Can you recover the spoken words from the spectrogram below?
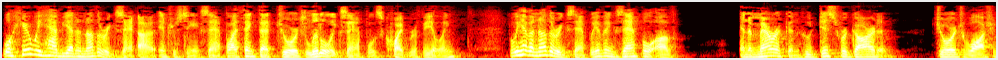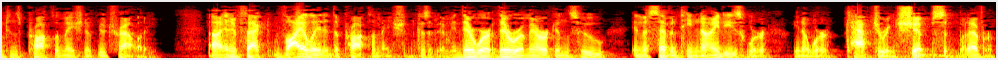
Well, here we have yet another exa- uh, interesting example. I think that George Little example is quite revealing. But we have another example. We have an example of an American who disregarded George Washington's proclamation of neutrality, uh, and in fact violated the proclamation. Because I mean, there were there were Americans who in the 1790s were you know were capturing ships and whatever.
